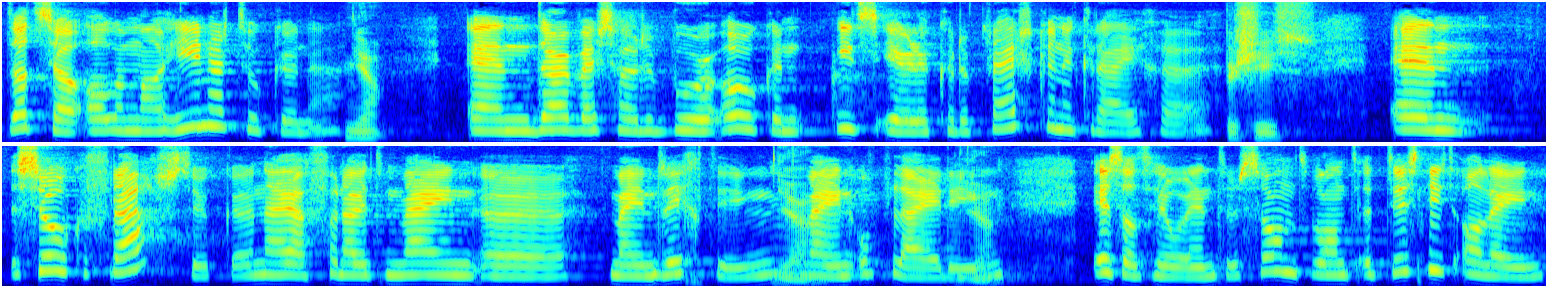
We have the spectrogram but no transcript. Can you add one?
dat zou allemaal hier naartoe kunnen. Ja, En daarbij zou de boer ook een iets eerlijkere prijs kunnen krijgen. precies. En zulke vraagstukken, nou ja, vanuit mijn, eh, mijn richting, Ja. mijn opleiding, Ja. is dat heel interessant. Want het is niet alleen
